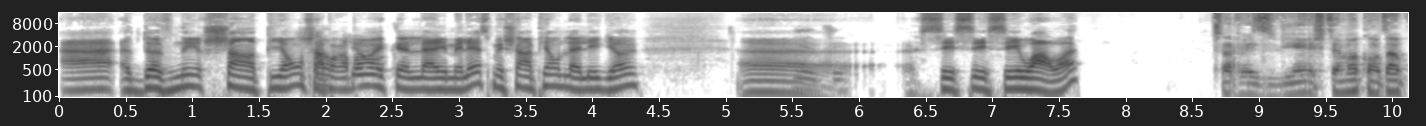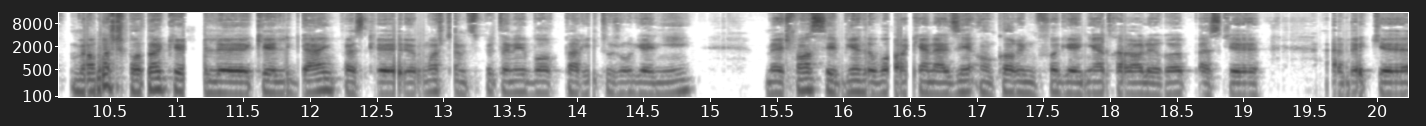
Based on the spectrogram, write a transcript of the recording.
à devenir champion, ça n'a pas rapport avec la MLS, mais champion de la Ligue 1. Euh, c'est, wow, hein? Ça fait du bien. Je suis tellement content. Mais moi, je suis content que le, que gagne parce que moi, je suis un petit peu tanné de voir Paris toujours gagner. Mais je pense que c'est bien de voir un Canadien encore une fois gagner à travers l'Europe parce que avec euh,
